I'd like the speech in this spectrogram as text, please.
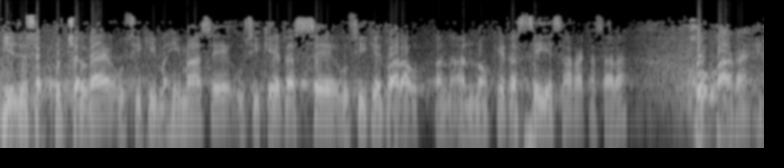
ये जो सब कुछ चल रहा है, उसी की महिमा से, उसी के रस से, उसी के द्वारा उत्पन्न अन्नों के रस से ये सारा का सारा हो पा रहा है।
